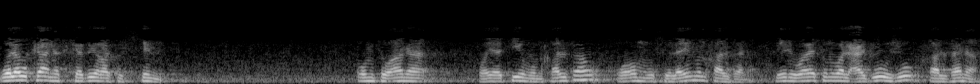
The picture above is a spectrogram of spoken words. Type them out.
ولو كانت كبيرة السن. قمت أنا ويتيم خلفه وأم سليم خلفنا في رواية والعجوز خلفنا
